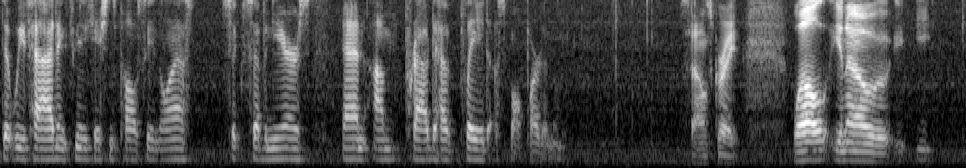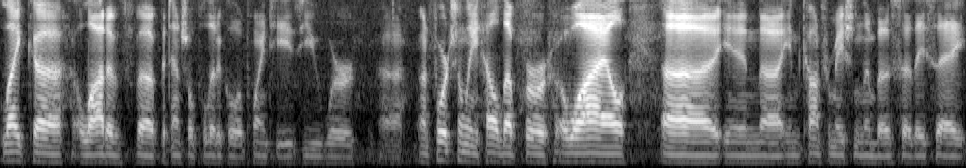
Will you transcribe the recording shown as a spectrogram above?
that we've had in communications policy in the last six, seven years, and I'm proud to have played a small part in them. Sounds great. Well, you know, like uh, a lot of uh, potential political appointees, you were uh, unfortunately held up for a while uh, in uh, in confirmation limbo, so they say.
